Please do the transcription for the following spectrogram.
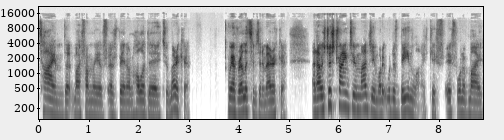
time that my family have, have been on holiday to America. We have relatives in America. And I was just trying to imagine what it would have been like if if one of my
